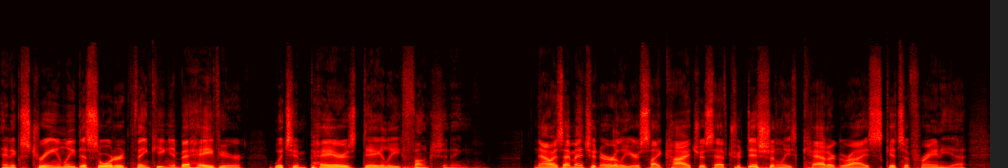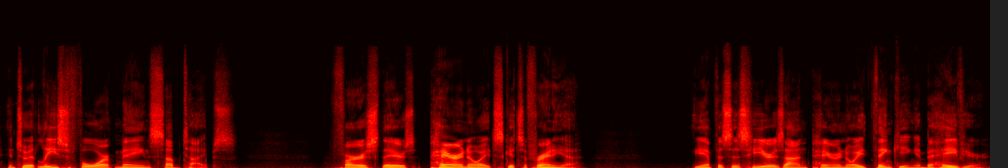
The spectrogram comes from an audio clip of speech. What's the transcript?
and extremely disordered thinking and behavior, which impairs daily functioning. Now, as I mentioned earlier, psychiatrists have traditionally categorized schizophrenia into at least four main subtypes. First, there's paranoid schizophrenia. The emphasis here is on paranoid thinking and behavior.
